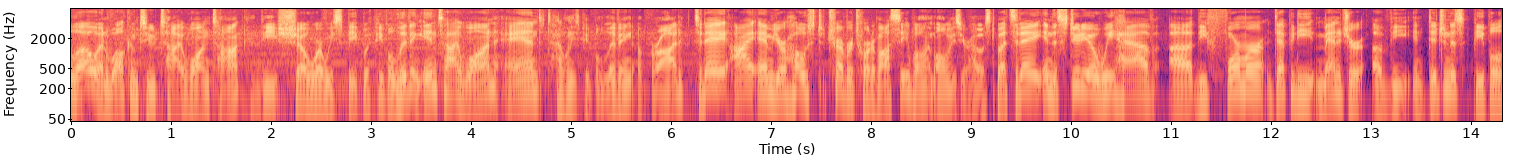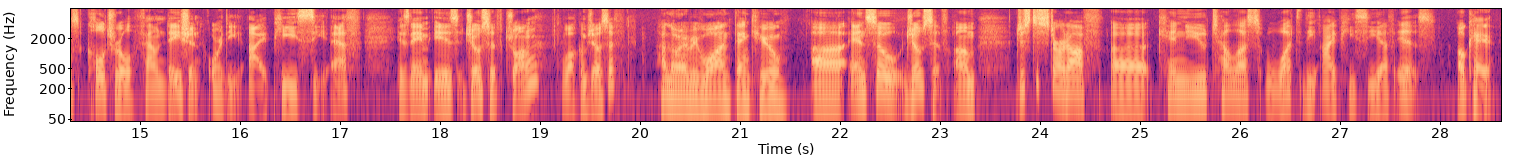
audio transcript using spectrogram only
Hello and welcome to Taiwan Talk, the show where we speak with people living in Taiwan and Taiwanese people living abroad. Today, I am your host, Trevor Tortomasi. Well, I'm always your host, but today in the studio we have uh, the former deputy manager of the Indigenous Peoples Cultural Foundation, or the IPCF. His name is Joseph Zhuang. Welcome, Joseph. Hello, everyone. Thank you. Uh, and so, Joseph, um, just to start off, uh, can you tell us what the IPCF is? Okay.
